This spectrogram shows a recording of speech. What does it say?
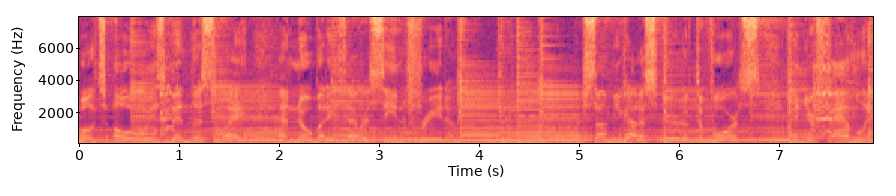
Well, it's always been this way, and nobody's ever seen freedom. For some, you got a spirit of divorce in your family.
